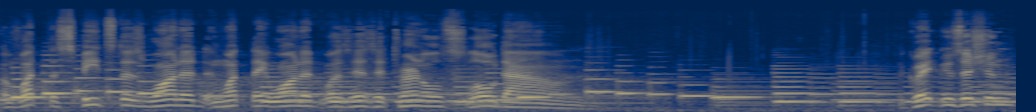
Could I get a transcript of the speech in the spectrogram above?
of what the speedsters wanted, and what they wanted was his eternal slowdown. A great musician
